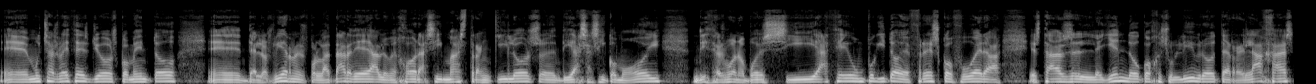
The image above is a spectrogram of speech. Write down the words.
Eh, muchas veces yo os comento eh, de los viernes por la tarde, a lo mejor así más tranquilos, eh, días así como hoy, dices, bueno, pues si hace un poquito de fresco fuera, estás leyendo, coges un libro, te relajas,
